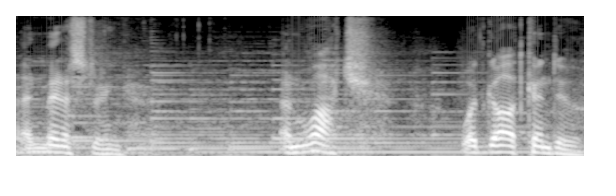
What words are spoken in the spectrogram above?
and ministering and watch what God can do.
